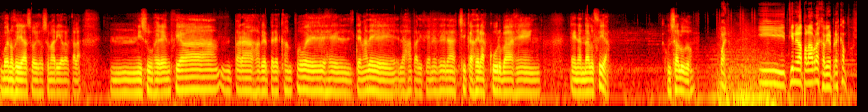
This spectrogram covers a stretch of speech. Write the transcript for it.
Buenos días, soy José María de Alcalá. Mm, mi sugerencia para Javier Pérez Campo es el tema de las apariciones de las chicas de las curvas en, en Andalucía. Un saludo. Bueno, y tiene la palabra Javier Pérez Campos.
